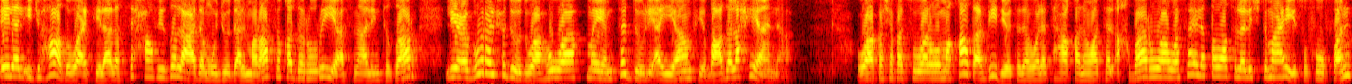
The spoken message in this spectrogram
إلى الإجهاض واعتلال الصحة في ظل عدم وجود المرافق الضرورية أثناء الانتظار لعبور الحدود وهو ما يمتد لأيام في بعض الأحيان. وكشفت صور ومقاطع فيديو تداولتها قنوات الأخبار ووسائل التواصل الاجتماعي صفوفا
